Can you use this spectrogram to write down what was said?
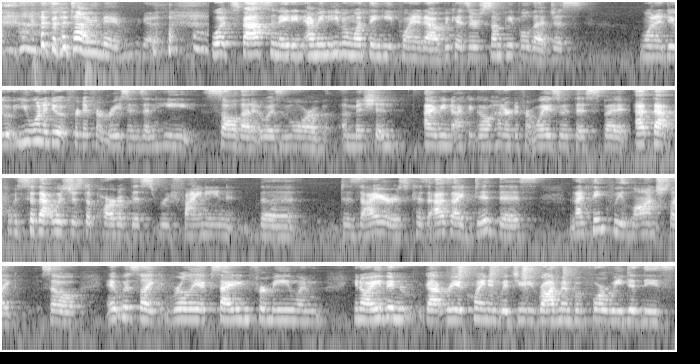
it's an Italian name. We got it. What's fascinating? I mean, even one thing he pointed out because there's some people that just want to do you want to do it for different reasons, and he saw that it was more of a mission. I mean, I could go a hundred different ways with this, but at that point, so that was just a part of this refining the desires. Because as I did this, and I think we launched like so, it was like really exciting for me when you know I even got reacquainted with Judy Rodman before we did these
